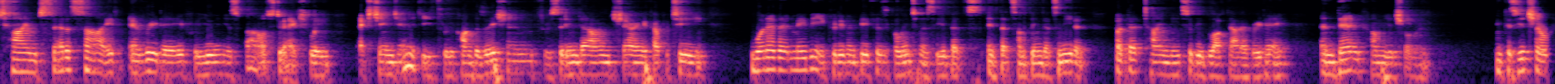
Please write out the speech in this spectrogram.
time set aside every day for you and your spouse to actually exchange energy through conversation, through sitting down, sharing a cup of tea, whatever it may be. It could even be physical intimacy if that's if that's something that's needed. But that time needs to be blocked out every day. And then come your children. Because your children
